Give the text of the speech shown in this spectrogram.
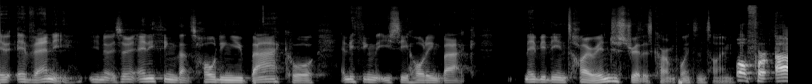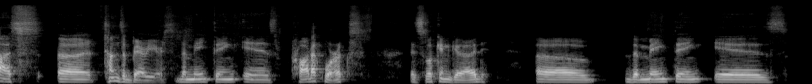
if, if any? You know, is there anything that's holding you back, or anything that you see holding back maybe the entire industry at this current point in time? Well, for us, uh, tons of barriers. The main thing is product works; it's looking good. Uh, the main thing is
